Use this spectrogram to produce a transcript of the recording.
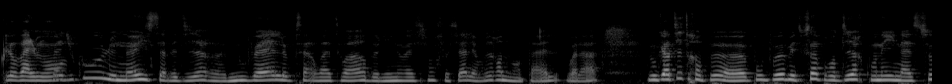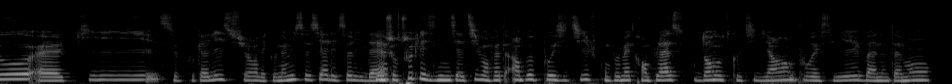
globalement? Bah, du coup, le Noise, ça veut dire euh, Nouvel Observatoire de l'innovation sociale et environnementale. Voilà. Donc un titre un peu euh, pompeux, mais tout ça pour dire qu'on est une asso euh, qui se focalise sur l'économie sociale et solidaire, Donc, sur toutes les initiatives en fait un peu positives qu'on peut mettre en place dans notre quotidien pour essayer bah, notamment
